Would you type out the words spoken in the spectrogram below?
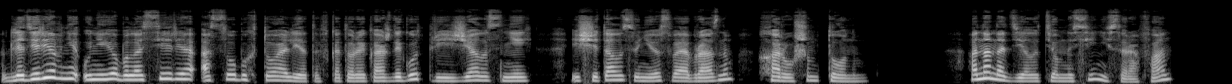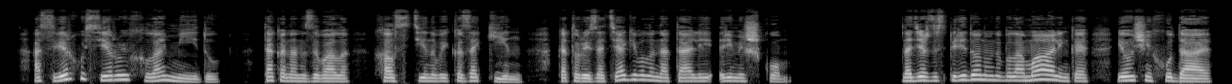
Для деревни у нее была серия особых туалетов, которая каждый год приезжала с ней и считалась у нее своеобразным хорошим тоном. Она надела темно-синий сарафан, а сверху серую хламиду, так она называла холстиновый казакин, который затягивала на талии ремешком. Надежда Спиридоновна была маленькая и очень худая,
